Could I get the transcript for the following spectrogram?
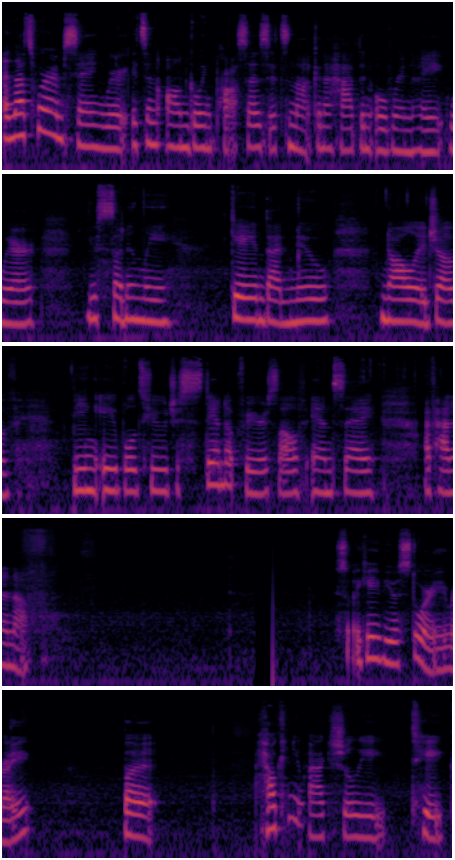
And that's where I'm saying where it's an ongoing process. It's not going to happen overnight where you suddenly gain that new knowledge of being able to just stand up for yourself and say, I've had enough. So I gave you a story, right? But how can you actually take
